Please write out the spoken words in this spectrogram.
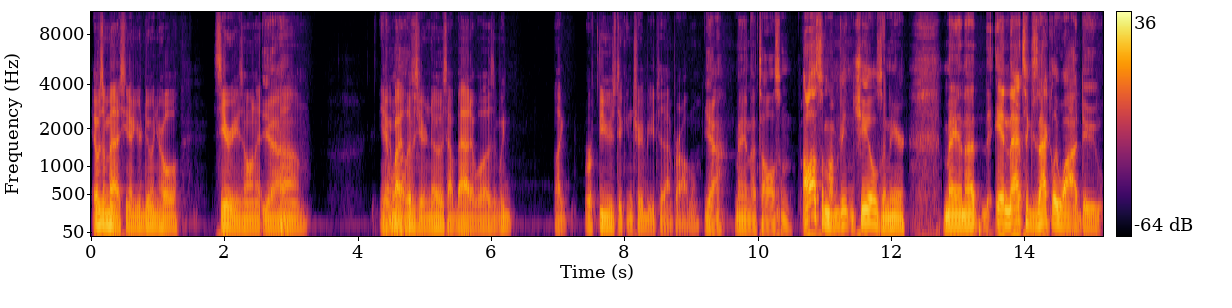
it was a mess. You know, you're doing your whole series on it. Yeah. Um, you It know, everybody was. lives here knows how bad it was, and we like refused to contribute to that problem. Yeah, man, that's awesome. Awesome. I'm getting chills in here. Man, that and that's exactly why I do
